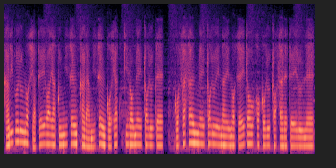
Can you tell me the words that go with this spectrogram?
カリブルの射程は約2000から 2500km で、誤差 3m 以内の精度を誇るとされているね。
